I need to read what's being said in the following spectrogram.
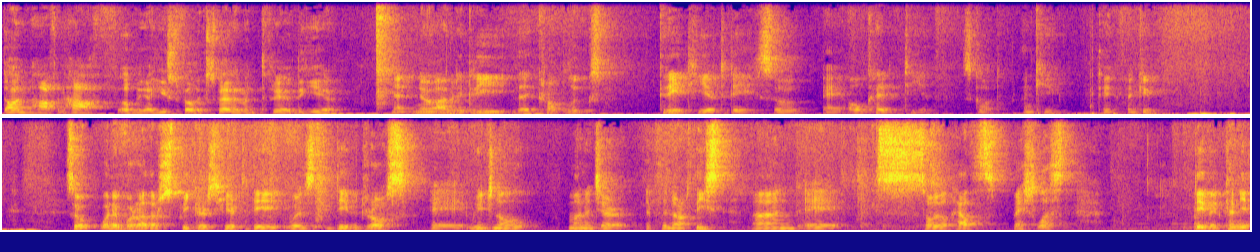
done half and half will be a useful experiment throughout the year. Yeah, no, I would agree. The crop looks great here today. So uh, all credit to you, Scott. Thank you. Okay, thank you. So one of our other speakers here today was David Ross, uh, regional manager of the Northeast and a soil health specialist. David, can you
